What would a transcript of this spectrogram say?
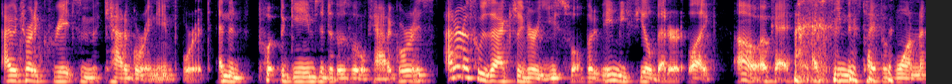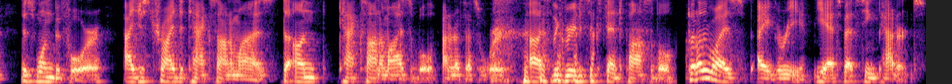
I would try to create some category name for it and then put the games into those little categories. I don't know if it was actually very useful, but it made me feel better. Like, oh, okay, I've seen this type of one, this one before. I just tried to taxonomize the untaxonomizable. I don't know if that's a word, uh, to the greatest extent possible. But otherwise, I agree. Yeah, it's about seeing patterns.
